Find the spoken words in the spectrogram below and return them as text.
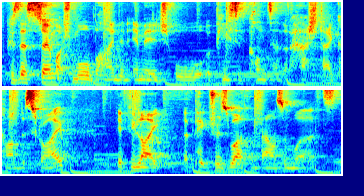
because there's so much more behind an image or a piece of content that a hashtag can't describe. If you like, a picture is worth a thousand words.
